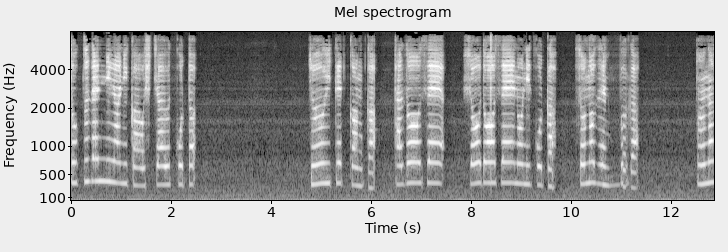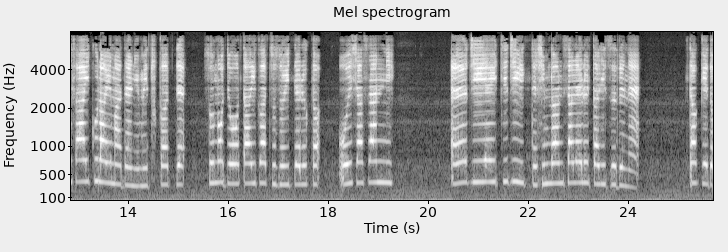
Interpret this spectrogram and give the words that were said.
突然に何かをしちゃうこと。注意欠陥か、多動性、衝動性の2個か、その全部が、7歳くらいまでに見つかって、その状態が続いてると、お医者さんに、ADHD って診断されるたりするね。だけど、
